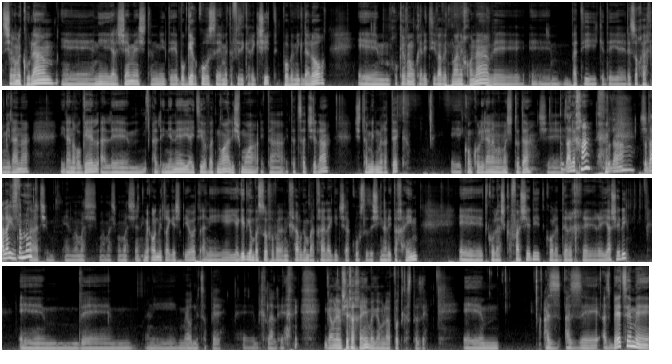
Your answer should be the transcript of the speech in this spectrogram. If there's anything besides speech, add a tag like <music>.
אז שלום לכולם, אה, אני אייל שמש, תלמיד אה, בוגר קורס אה, מטאפיזיקה רגשית פה במגדל אור, חוקר ומומחה ליציבה ותנועה נכונה, ובאתי כדי לשוחח עם אילנה, אילנה רוגל, על, על ענייני היציבה והתנועה, לשמוע את, ה, את הצד שלה, שתמיד מרתק. אה, קודם כל, אילנה, ממש תודה. ש... תודה לך, תודה, <laughs> תודה על ההזדמנות. ש... כן, ממש, ממש, ממש. אני מאוד מתרגש להיות. אני אגיד גם בסוף, אבל אני חייב גם בהתחלה להגיד שהקורס הזה שינה לי את החיים, אה, את כל ההשקפה שלי, את כל הדרך אה, ראייה שלי, ואני מאוד מצפה בכלל <laughs> גם להמשך החיים וגם לפודקאסט הזה. אז, אז, אה, אז בעצם אה,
